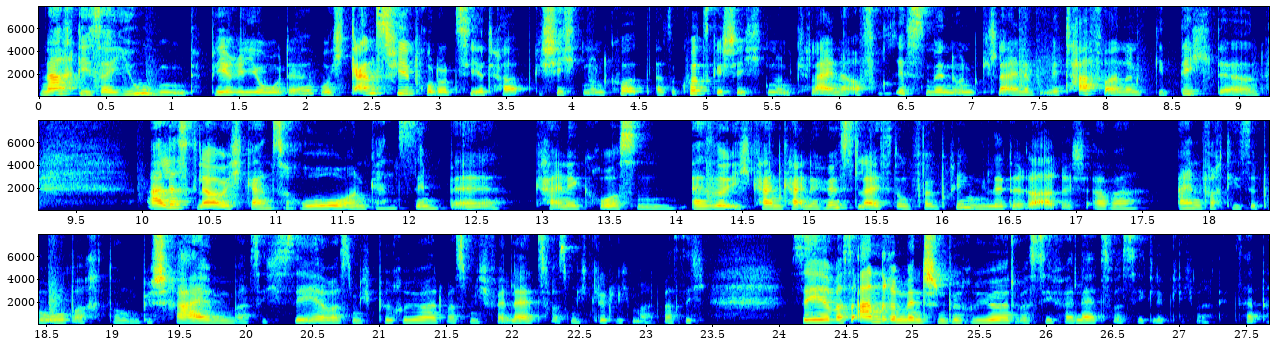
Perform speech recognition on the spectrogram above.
nach dieser Jugendperiode, wo ich ganz viel produziert habe, Geschichten und Kurz, also Kurzgeschichten und kleine Aphorismen und kleine Metaphern und Gedichte und alles, glaube ich, ganz roh und ganz simpel. Keine großen, also ich kann keine Höchstleistung vollbringen literarisch, aber einfach diese Beobachtung beschreiben, was ich sehe, was mich berührt, was mich verletzt, was mich glücklich macht, was ich sehe, was andere Menschen berührt, was sie verletzt, was sie glücklich macht, etc.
